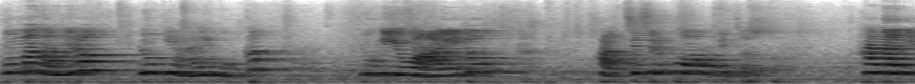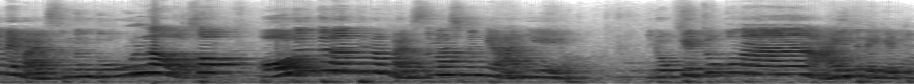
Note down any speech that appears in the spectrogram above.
뿐만 아니라 여기 아이 볼까? 여기 요 아이도 같이 슬퍼하고 있었어. 하나님의 말씀은 놀라워서 어른들한테만 말씀하시는 게 아니에요. 이렇게 조그만 아이들에게도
